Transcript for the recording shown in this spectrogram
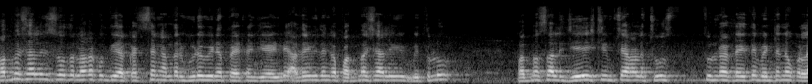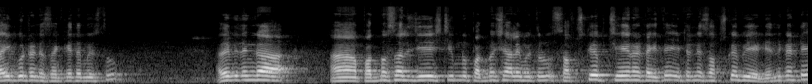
పద్మశాలి సోదరులారా కొద్దిగా ఖచ్చితంగా అందరూ వీడియో వినే ప్రయత్నం చేయండి. అదేవిధంగా పద్మశాలి మిత్రులు పద్మశాలి జేఎస్టీ టీమ్ ఛానల్ చూస్తున్నట్లయితే వెంటనే ఒక లైక్ కొట్టండి సంకేతం ఇస్తూ. అదేవిధంగా పద్మశాలి జేఎస్ పద్మశాలి మిత్రులు సబ్స్క్రైబ్ చేయనట్టయితే వెంటనే సబ్స్క్రైబ్ చేయండి. ఎందుకంటే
